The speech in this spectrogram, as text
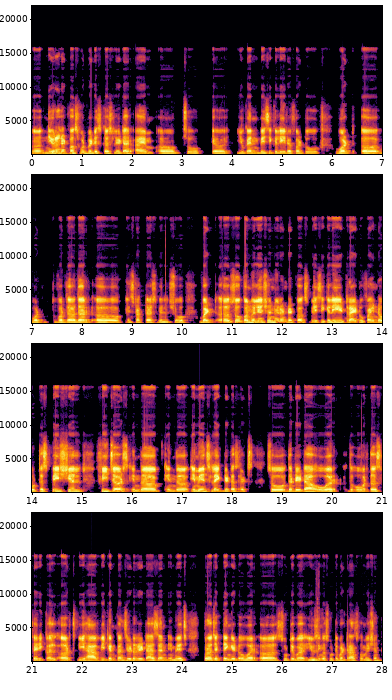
uh, neural networks would be discussed later. I am uh, so uh, you can basically refer to what what what the other instructors will show. But so convolution neural networks basically try to find out the spatial features in the in the image like data sets. So the data over the over the spherical earth we have, we can consider it as an image, projecting it over a suitable using a suitable transformation.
